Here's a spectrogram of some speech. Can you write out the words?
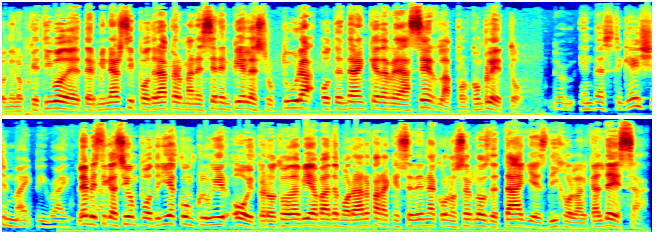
con el objetivo de determinar si podrá permanecer en pie la estructura o tendrán que rehacerla por completo. La investigación podría concluir hoy, pero todavía va a demorar para que se den a conocer los detalles, dijo la alcaldesa.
